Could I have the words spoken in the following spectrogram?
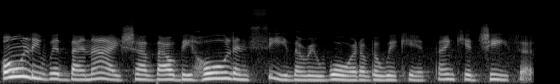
Only with thine eyes shalt thou behold and see the reward of the wicked. Thank you, Jesus.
